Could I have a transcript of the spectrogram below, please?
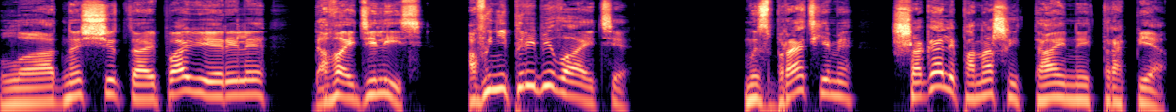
Ладно, считай, поверили. Давай делись. А вы не перебивайте. Мы с братьями шагали по нашей тайной тропе.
